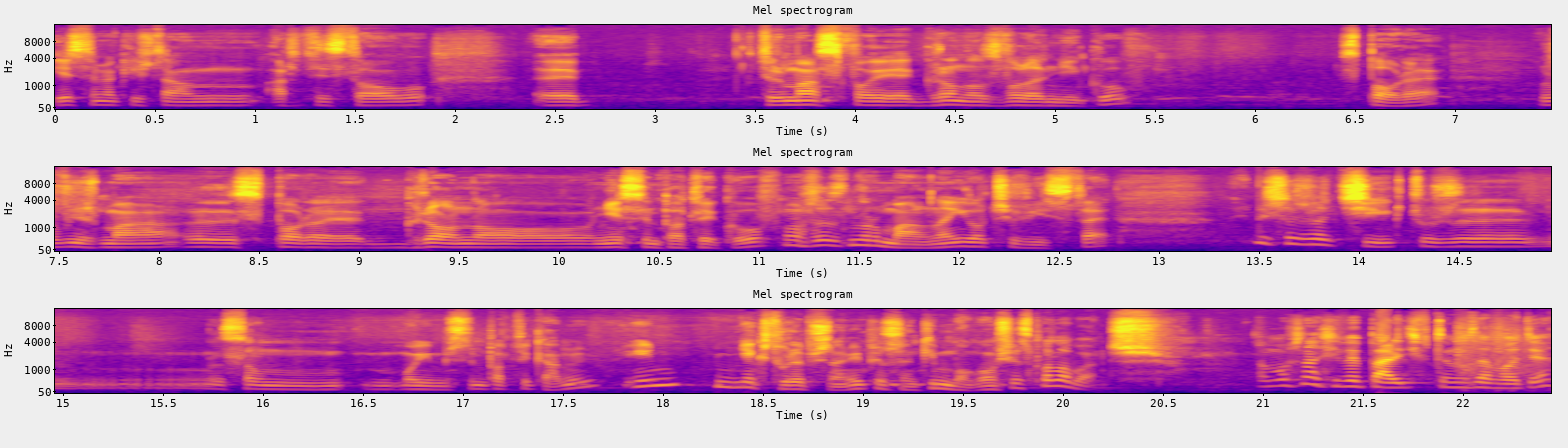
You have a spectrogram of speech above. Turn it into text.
Jestem jakiś tam artystą, y, który ma swoje grono zwolenników, spore. Również ma y, spore grono niesympatyków. No, to jest normalne i oczywiste. Myślę, że ci, którzy mm, są moimi sympatykami, im niektóre przynajmniej piosenki mogą się spodobać. A można się wypalić w tym zawodzie?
